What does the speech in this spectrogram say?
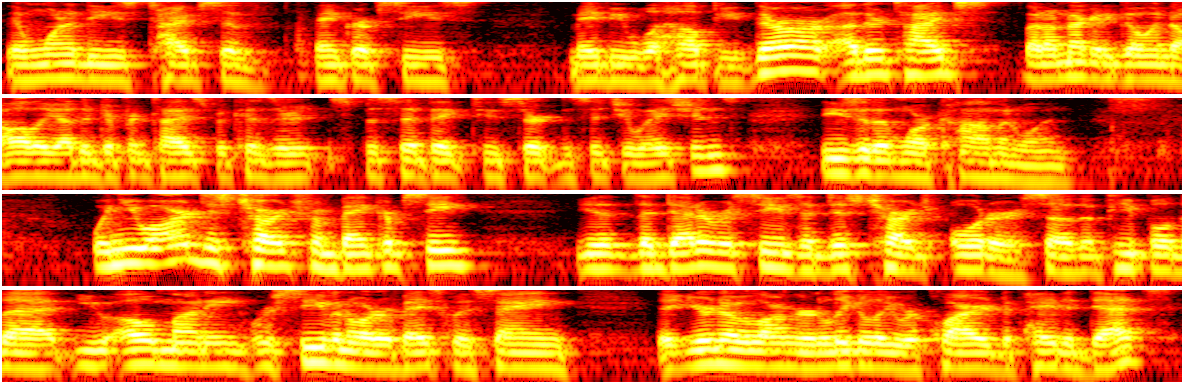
then one of these types of bankruptcies maybe will help you. There are other types, but I'm not going to go into all the other different types because they're specific to certain situations. These are the more common one. When you are discharged from bankruptcy, you, the debtor receives a discharge order. So the people that you owe money receive an order basically saying that you're no longer legally required to pay the debts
